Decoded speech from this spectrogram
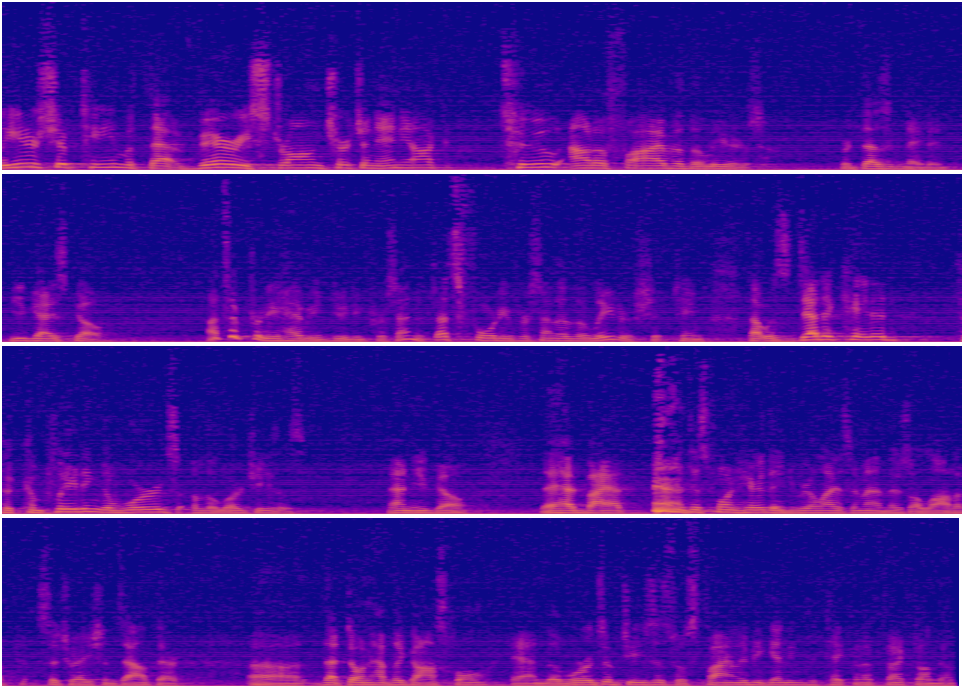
leadership team with that very strong church in Antioch, two out of five of the leaders were designated. You guys go. That's a pretty heavy duty percentage. That's 40% of the leadership team that was dedicated to completing the words of the Lord Jesus. And you go. They had, by at this point here, they'd realized, man, there's a lot of situations out there uh, that don't have the gospel, and the words of Jesus was finally beginning to take an effect on them.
